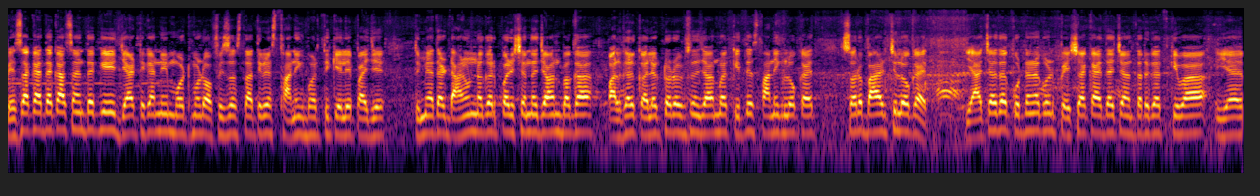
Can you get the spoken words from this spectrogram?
पेसा कायदा का सांगतं की ज्या ठिकाणी मोठमोठे ऑफिस असतात तिकडे स्थानिक भरती केली पाहिजे. तुम्ही आता डहाणू नगर परिषदेने जाऊन बघा पालघर कलेक्टर ऑफिसने जाऊन बघा किती स्थानिक लोक आहेत सर्व बाहेरचे लोक आहेत. याच्या तर कुठे ना कुठे पेशा कायद्याच्या अंतर्गत किंवा या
